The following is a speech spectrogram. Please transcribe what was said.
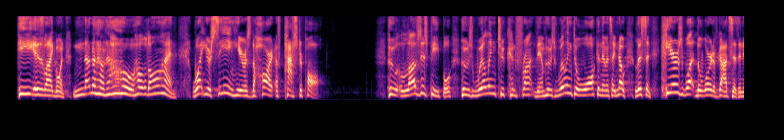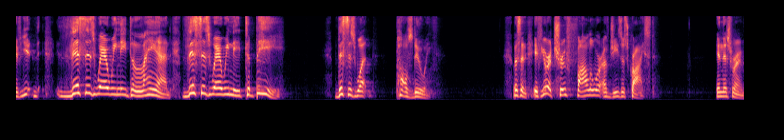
He is like going, no, no, no, no, hold on. What you're seeing here is the heart of Pastor Paul who loves his people, who's willing to confront them, who's willing to walk in them and say, No, listen, here's what the word of God says. And if you, this is where we need to land, this is where we need to be. This is what Paul's doing. Listen, if you're a true follower of Jesus Christ in this room,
